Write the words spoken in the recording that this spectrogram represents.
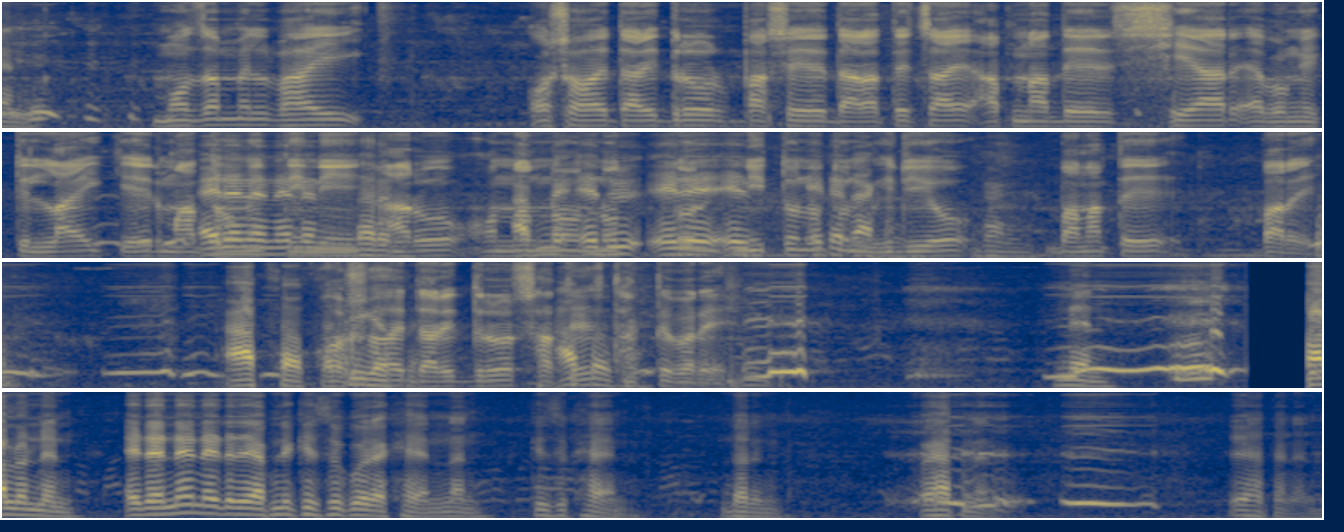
নেন। মোজাম্মেল ভাই অসহায় দারিদ্রর পাশে দাঁড়াতে চায় আপনাদের শেয়ার এবং একটি লাইক এর মাধ্যমে তিনি আরও অন্যান্য নিত্য নতুন ভিডিও বানাতে পারে। আচ্ছা আচ্ছা অসহায় দারিদ্রর সাথে আচ্ছা। থাকতে পারে। নেন। ভালো নেন। এটা নেন এটা আপনি কিছু করে খায়েন নেন। কিছু খায়েন ধরেন। ওই হাত নেন। এই হাতে নেন।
